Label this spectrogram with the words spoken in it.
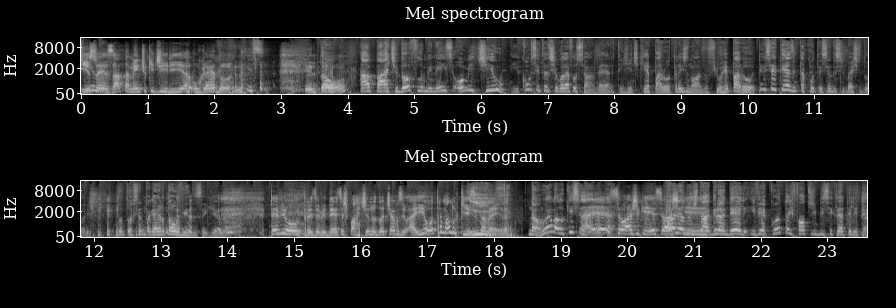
isso é exatamente o que diria o ganhador, né? Isso. Então, Então, a parte do Fluminense omitiu. E com certeza chegou lá e falou assim: ó, galera, tem gente que reparou o 3 e 9. O Fio reparou. Tenho certeza que tá acontecendo esses bastidores. Tô torcendo pra galera tá ouvindo isso aqui agora. teve outras evidências partindo do Thiago Silva. Aí outra maluquice Isso. também, né? Não, não é maluquice, não. Ah, esse eu acho que. Esse eu acho Olha que... no Instagram dele e vê quantas fotos de bicicleta ele tem.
